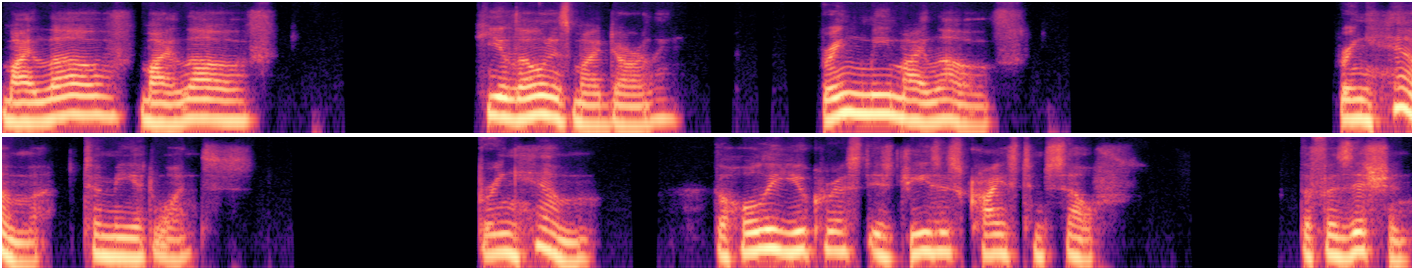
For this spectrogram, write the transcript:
my love, my love. He alone is my darling. Bring me my love. Bring him to me at once. Bring him. The Holy Eucharist is Jesus Christ Himself, the physician,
